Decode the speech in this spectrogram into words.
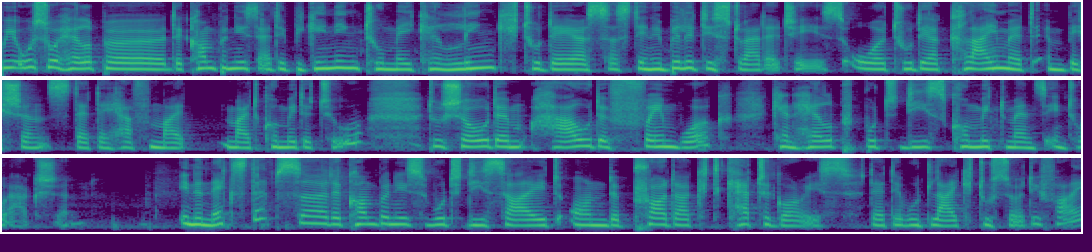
We also help uh, the companies at the beginning to make a link to their sustainability strategies or to their climate ambitions that they have might might committed to to show them how the framework can help put these commitments into action. In the next steps, uh, the companies would decide on the product categories that they would like to certify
